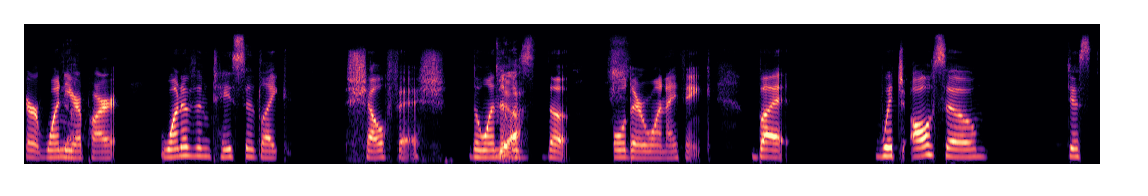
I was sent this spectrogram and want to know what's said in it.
or one Yeah. year apart. One of them tasted like shellfish, the one that was the older one, I think. But which also just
